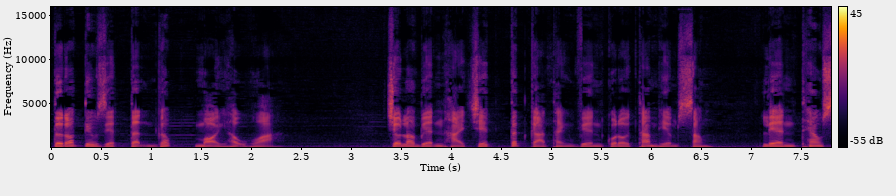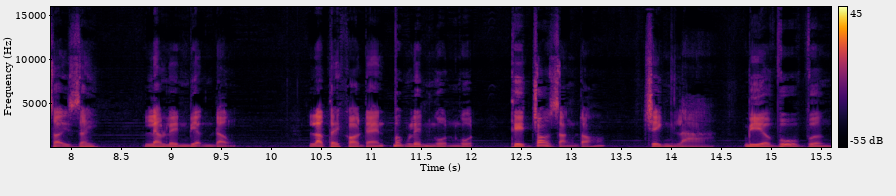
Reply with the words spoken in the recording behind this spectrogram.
Từ đó tiêu diệt tận gốc mọi hậu hỏa Triệu lo biển hại chết Tất cả thành viên của đội thám hiểm xong, Liền theo sợi dây, Leo lên miệng động. Lão tay kho đèn bốc lên ngồn ngụt, Thì cho rằng đó Chính là bia vũ vương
